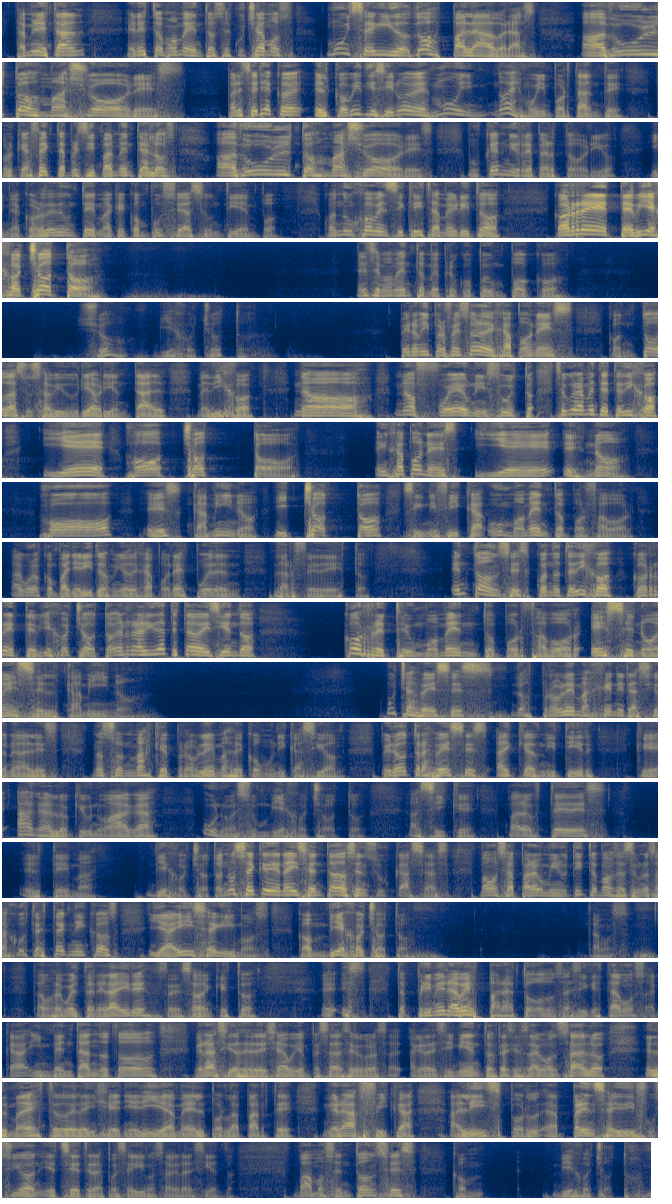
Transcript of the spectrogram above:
También están en estos momentos escuchamos muy seguido dos palabras, adultos mayores. Parecería que el COVID-19 es muy, no es muy importante, porque afecta principalmente a los adultos mayores. Busqué en mi repertorio y me acordé de un tema que compuse hace un tiempo, cuando un joven ciclista me gritó, ¡Correte, viejo choto! En ese momento me preocupé un poco. ¿Yo, viejo choto? Pero mi profesora de japonés, con toda su sabiduría oriental, me dijo, no, no fue un insulto. Seguramente te dijo, ye, ho, choto. En japonés, ye es no. Ho es camino. Y choto significa un momento, por favor. Algunos compañeritos míos de japonés pueden dar fe de esto. Entonces, cuando te dijo, correte, viejo choto, en realidad te estaba diciendo, córrete un momento, por favor, ese no es el camino. Muchas veces los problemas generacionales no son más que problemas de comunicación, pero otras veces hay que admitir que haga lo que uno haga, uno es un viejo choto. Así que para ustedes el tema viejo choto. No se queden ahí sentados en sus casas. Vamos a parar un minutito, vamos a hacer unos ajustes técnicos y ahí seguimos con viejo choto. Estamos, estamos de vuelta en el aire. Ustedes saben que esto eh, es primera vez para todos, así que estamos acá inventando todo. Gracias desde ya, voy a empezar a hacer los agradecimientos. Gracias a Gonzalo, el maestro de la ingeniería, Mel por la parte gráfica, Alice por la prensa y difusión, y etcétera. Después seguimos agradeciendo. Vamos entonces con Viejo Choto.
